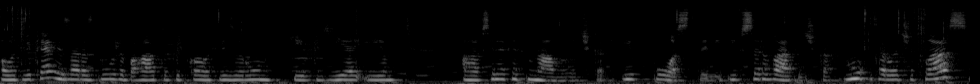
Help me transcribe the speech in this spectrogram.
А от в Ікеї зараз дуже багато квіткових візерунків є і а, в всіляких наволочках, і в постелі, і в серветочках. Ну, коротше, клас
